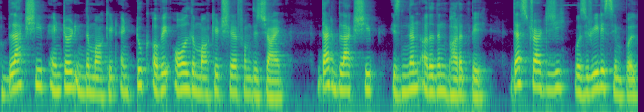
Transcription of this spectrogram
a black sheep entered in the market and took away all the market share from this giant. That black sheep is none other than BharatPe. Their strategy was really simple.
